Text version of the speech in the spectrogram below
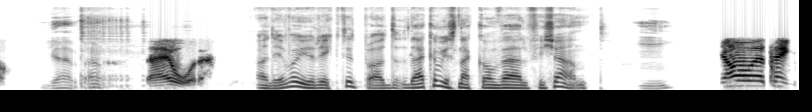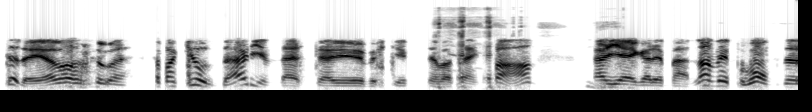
då, Jävlar. det här året. Ja, det var ju riktigt bra. D- Där kan vi snacka om välförtjänt. Mm. Ja, jag tänkte det. Jag var, Jag bara, guldälgen läste jag i överskriften. Jag bara tänkte, fan, älgjägare emellan, vi är på gång. Nu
